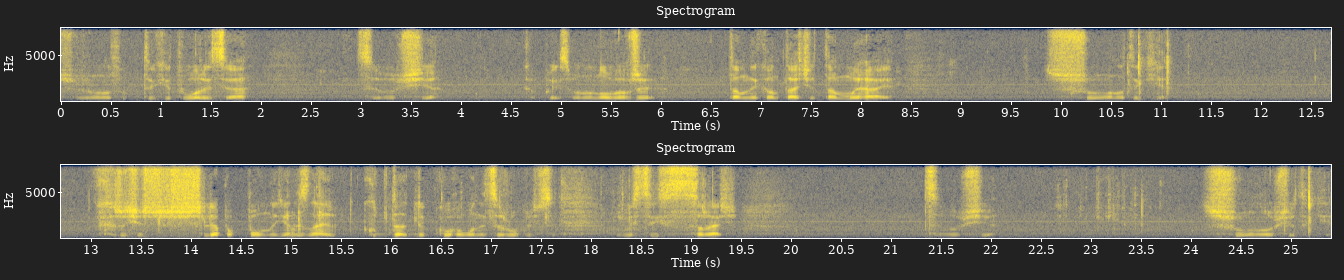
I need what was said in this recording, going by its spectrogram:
Що ж воно тут таке твориться, а? Це взагалі капець, воно нове вже там не контачить, там мигає. Що воно таке? Коротше, шляпа повна, я не знаю, куди, для кого вони це роблять. Весь цей срач. Це взагалі. Що воно взагалі таке?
